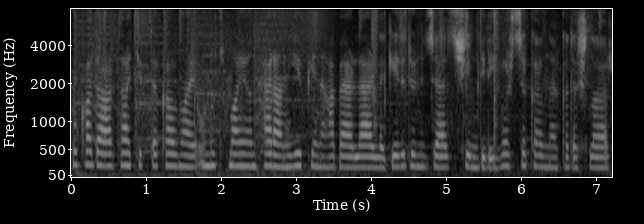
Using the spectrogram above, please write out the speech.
bu kadar. Takipte kalmayı unutmayın. Her an yepyeni haberlerle geri döneceğiz. Şimdilik hoşçakalın arkadaşlar.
